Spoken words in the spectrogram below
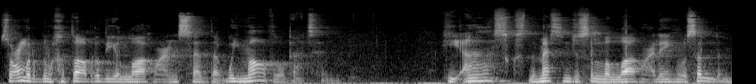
So Umar ibn Khattab radiallahu said that we marveled at him. He asks the Messenger sallallahu alayhi wasallam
